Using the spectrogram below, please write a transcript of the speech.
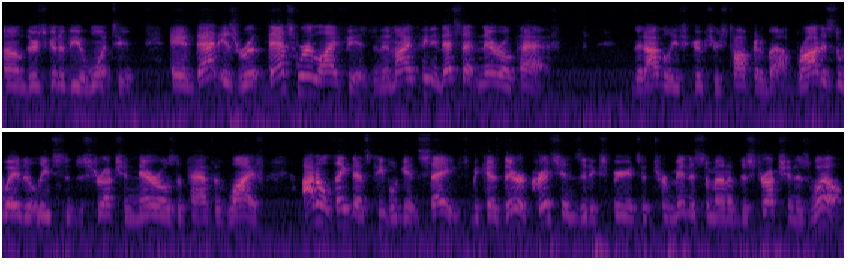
um, there's going to be a want to. And that is, re- that's where life is. And in my opinion, that's that narrow path that I believe Scripture is talking about. Broad is the way that leads to destruction, narrow is the path of life. I don't think that's people getting saved because there are Christians that experience a tremendous amount of destruction as well,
